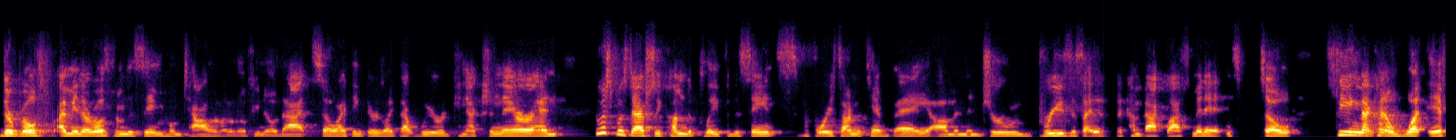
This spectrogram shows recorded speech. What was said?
they're both, I mean, they're both from the same hometown. I don't know if you know that. So I think there's like that weird connection there. And he was supposed to actually come to play for the Saints before he signed with Tampa Bay. Um, and then Drew Brees decided to come back last minute. And so seeing that kind of what if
